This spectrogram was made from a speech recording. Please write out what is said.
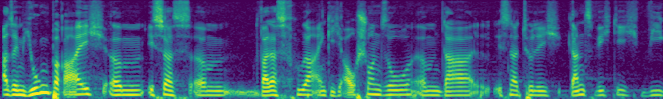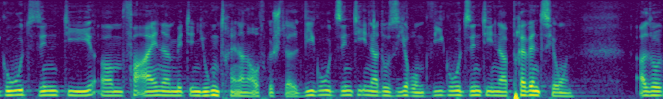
Also im Jugendbereich ähm, ist das, ähm, war das früher eigentlich auch schon so. Ähm, da ist natürlich ganz wichtig, wie gut sind die ähm, Vereine mit den Jugendtrainern aufgestellt, wie gut sind die in der Dosierung, wie gut sind die in der Prävention. Also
